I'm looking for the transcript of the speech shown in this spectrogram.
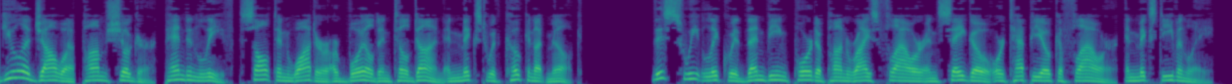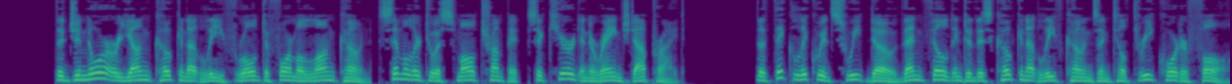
Gula jawa palm sugar, pandan leaf, salt and water are boiled until done and mixed with coconut milk. This sweet liquid then being poured upon rice flour and sago or tapioca flour, and mixed evenly. The janur or young coconut leaf rolled to form a long cone, similar to a small trumpet, secured and arranged upright. The thick liquid sweet dough then filled into this coconut leaf cones until three-quarter full.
